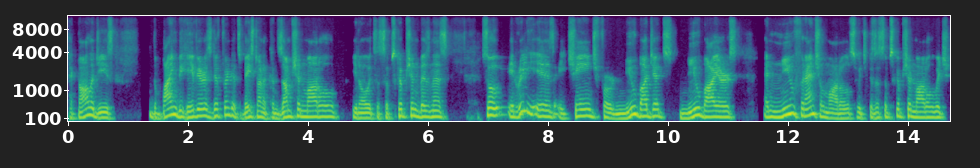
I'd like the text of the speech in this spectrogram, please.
technologies, the buying behavior is different. It's based on a consumption model, you know, it's a subscription business. So it really is a change for new budgets, new buyers, and new financial models, which is a subscription model, which,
